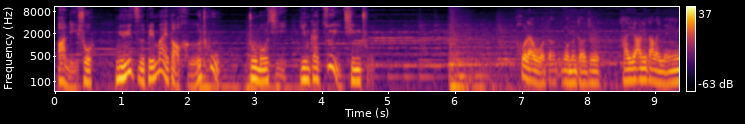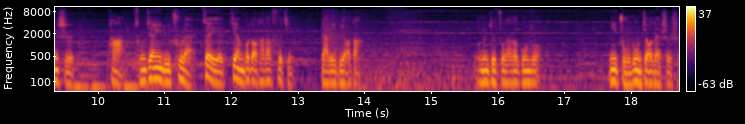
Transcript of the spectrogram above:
按理说女子被卖到何处，朱某喜应该最清楚。后来我得，我们得知他压力大的原因是怕从监狱里出来，再也见不到他的父亲，压力比较大。我们就做他的工作，你主动交代事实，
